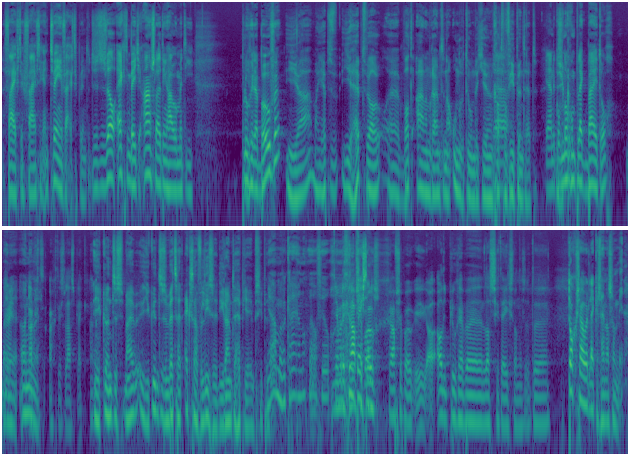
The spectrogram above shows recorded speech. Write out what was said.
50, 50 en 52 punten. Dus het is wel echt een beetje aansluiting houden met die ploegen daarboven. Ja, maar je hebt, je hebt wel eh, wat ademruimte naar onderen toe, omdat je een gat van vier punten hebt. Ja, en er Dus komt nog een plek bij, toch? Bij Nee, de, oh, niet meer. acht, acht is de laatste plek. En je kunt, dus, maar je kunt dus een wedstrijd extra verliezen. Die ruimte heb je in principe. Ja, maar we krijgen nog wel veel Ja, maar de Graafschap ook. Graafschap ook. Al- die ploegen hebben lastige tegenstanders. Dat, eh, Toch zou het lekker zijn als we winnen.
